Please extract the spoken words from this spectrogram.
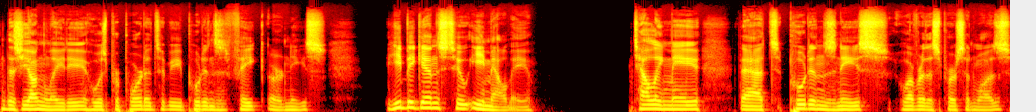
this young lady who was purported to be Putin's fake or niece, he begins to email me telling me that Putin's niece, whoever this person was,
